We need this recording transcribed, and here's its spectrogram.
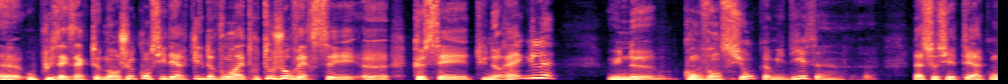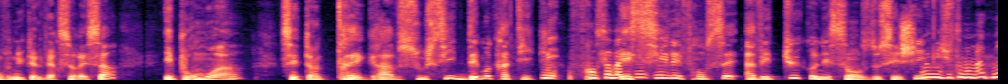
euh, ou plus exactement, je considère qu'ils devront être toujours versés, euh, que c'est une règle, une convention, comme ils disent. hein. La société a convenu qu'elle verserait ça. Et pour moi, c'est un très grave souci démocratique. Mais François Bayrou. Et si les Français avaient eu connaissance de ces chiffres, Oui, mais justement, maintenant,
